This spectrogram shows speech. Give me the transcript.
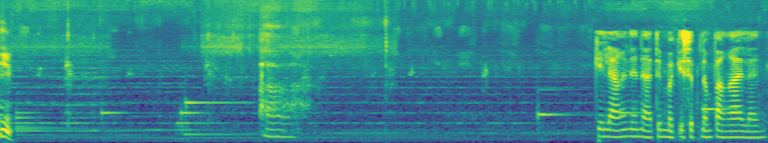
Hmm. Kailangan na natin mag-isip ng pangalan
